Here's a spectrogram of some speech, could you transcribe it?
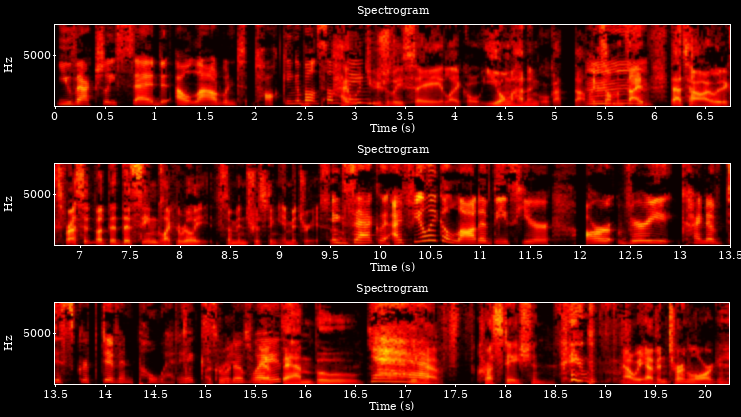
you've actually said out loud when t- talking about something? I would usually say like, "Oh, 이용하는 것 같다." Like someone's. I, Mm. that's how I would express it. But th- this seems like a really some interesting imagery. So. Exactly. I feel like a lot of these here are very kind of descriptive and poetic sort Agreed. of We have ways. bamboo. Yeah. We have crustaceans. now we have internal organs.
